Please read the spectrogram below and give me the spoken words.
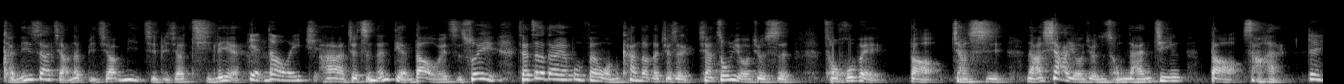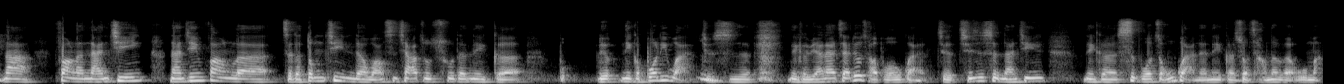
肯定是要讲的比较密集、比较提炼，点到为止啊，就只能点到为止。所以在这个单元部分，我们看到的就是像中游就是从湖北到江西，然后下游就是从南京到上海。对，那放了南京，南京放了这个东晋的王氏家族出的那个玻流那个玻璃碗，就是那个原来在六朝博物馆，就其实是南京那个世博总馆的那个所藏的文物嘛，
